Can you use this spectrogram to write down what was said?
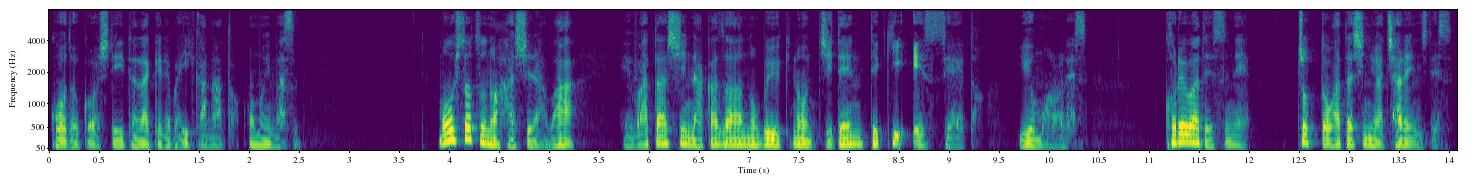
購読をしていただければいいかなと思います。もう一つの柱は、私中澤信之の自伝的エッセイというものです。これはですね、ちょっと私にはチャレンジです。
